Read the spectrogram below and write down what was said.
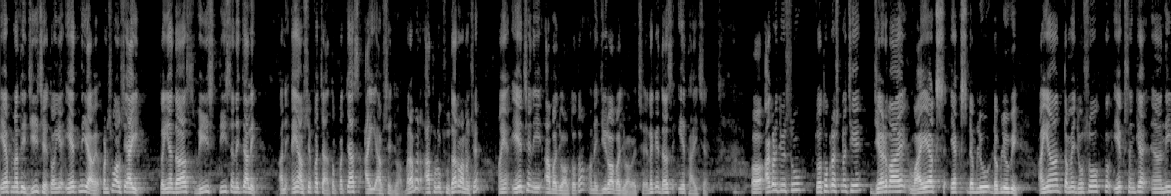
એફ નથી, જી છે, તો અહીંયા એચ નહીં આવે. પણ શું આવશે આઈ? તો અહીંયા દસ, વીસ, ત્રીસ અને ચાલીસ. અને અહીંયા આવશે પચાસ. તો પચાસ આઈ આવશે જવાબ. બરાબર? આ થોડુંક સુધારવાનું છે. અહીંયા એ છે ને એ આ બાજુ આવતો હતો અને જીરો આ બાજુ આવે છે. એટલે કે દસ એ થાય છે. આગળ જોઈશું. ચોથો પ્રશ્ન છે, Z Y Y X X W W V. અહીંયા તમે જોશો તો એક સંખ્યાની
